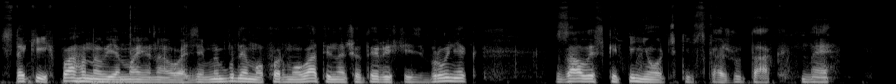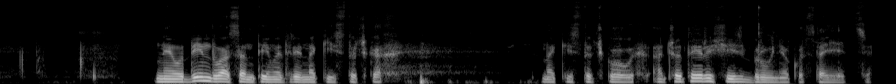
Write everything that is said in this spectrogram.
З таких пагонів я маю на увазі, ми будемо формувати на 4-6 бруньок залишки піньочків, скажу так. Не, не 1-2 см на кісточках, на кісточкових, а 4-6 бруньок остається.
